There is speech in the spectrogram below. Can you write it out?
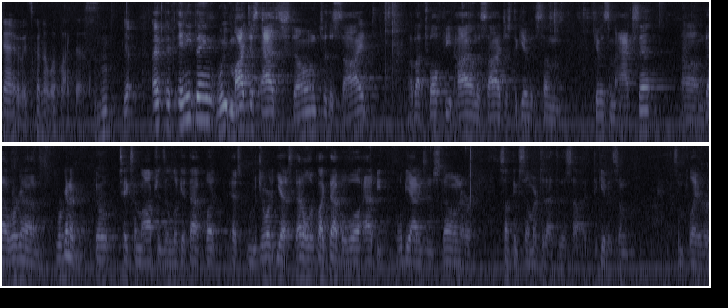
know it's going to look like this. Mhm, Yep, and if anything, we might just add stone to the side, about twelve feet high on the side, just to give it some, give it some accent. Um, that we're gonna, we're gonna go take some options and look at that, but as majority, yes, that'll look like that, but we'll add, we'll be adding some stone or something similar to that to the side, to give it some, some flavor.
